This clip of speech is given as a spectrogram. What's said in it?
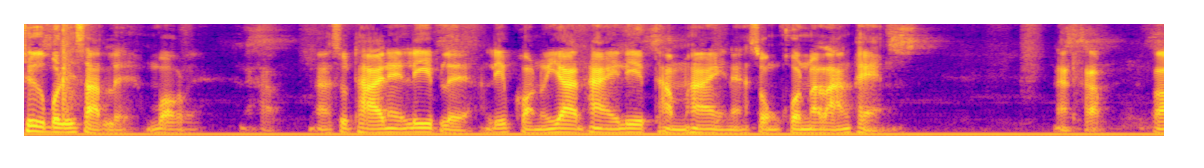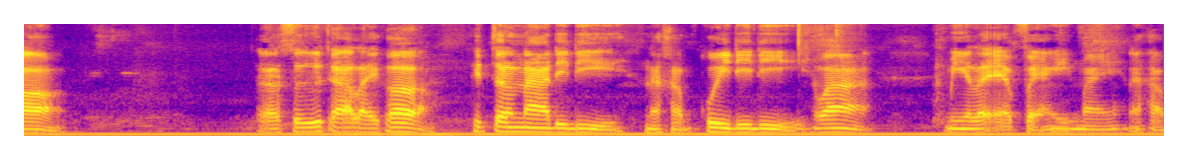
ชื่อบริษัทเลยบอกเลยนะครับอ่าสุดท้ายเนี่ยรีบเลย รีบขออนุญาตให้รีบทำให้นะส่งคนมาล้างแผงนะครับ ก็จะซื้อจะอะไรก็พิจารณาดี ๆ นะครับ คุยดี ๆ ว่า มีอะไรแอบแฝงอีกไหมนะครับ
